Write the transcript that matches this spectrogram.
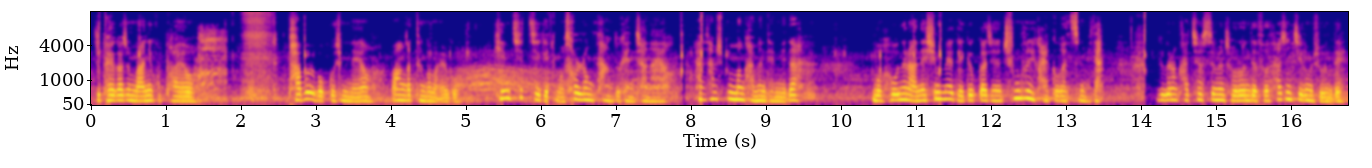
이제 배가 좀 많이 고파요. 밥을 먹고 싶네요. 빵 같은 거 말고. 김치찌개, 뭐 설렁탕도 괜찮아요. 한 30분만 가면 됩니다. 뭐 오늘 안에 신매 대교까지는 충분히 갈 것 같습니다. 누구랑 같이 왔으면 저런 데서 사진 찍으면 좋은데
